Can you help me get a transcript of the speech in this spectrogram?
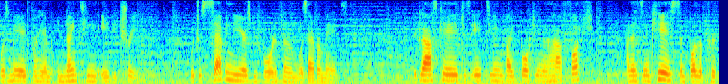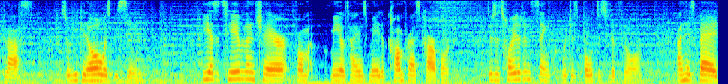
was made for him in 1983, which was seven years before the film was ever made. The glass cage is 18 by 14 and a half foot and is encased in bulletproof glass, so he can always be seen. He has a table and chair from mealtimes made of compressed cardboard. There's a toilet and sink which is bolted to the floor, and his bed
